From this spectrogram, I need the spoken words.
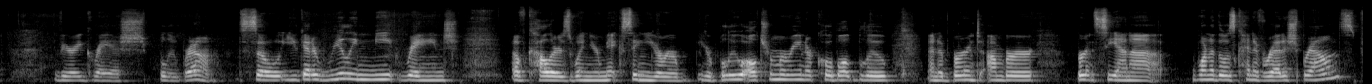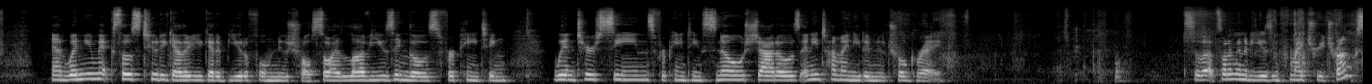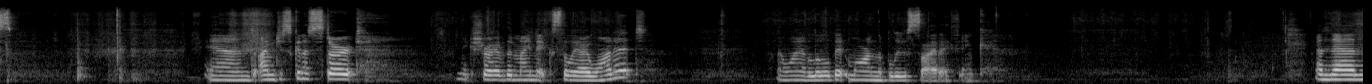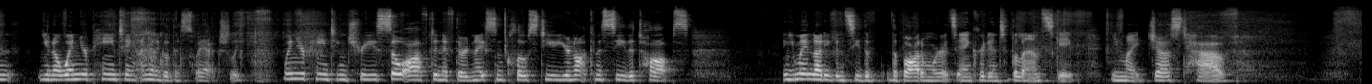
very grayish blue-brown. So you get a really neat range of colors when you're mixing your, your blue ultramarine or cobalt blue and a burnt umber, burnt sienna, one of those kind of reddish browns. And when you mix those two together, you get a beautiful neutral. So I love using those for painting winter scenes, for painting snow, shadows, anytime I need a neutral gray. So that's what I'm going to be using for my tree trunks. And I'm just going to start, make sure I have the, my mix the way I want it. I want it a little bit more on the blue side, I think. And then you know, when you're painting, I'm going to go this way actually. When you're painting trees, so often if they're nice and close to you, you're not going to see the tops. You might not even see the, the bottom where it's anchored into the landscape. You might just have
